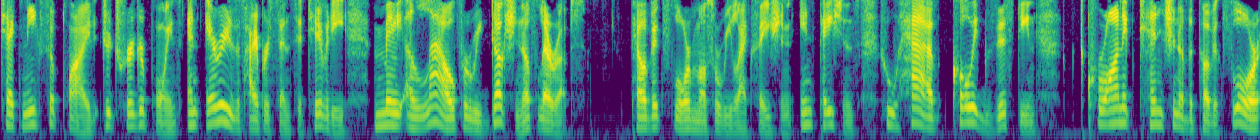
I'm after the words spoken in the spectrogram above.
techniques applied to trigger points and areas of hypersensitivity may allow for reduction of flare ups pelvic floor muscle relaxation in patients who have coexisting chronic tension of the pelvic floor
